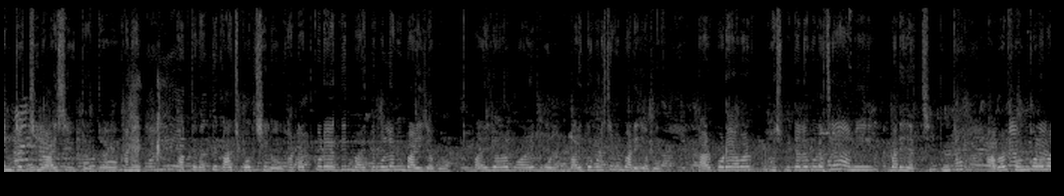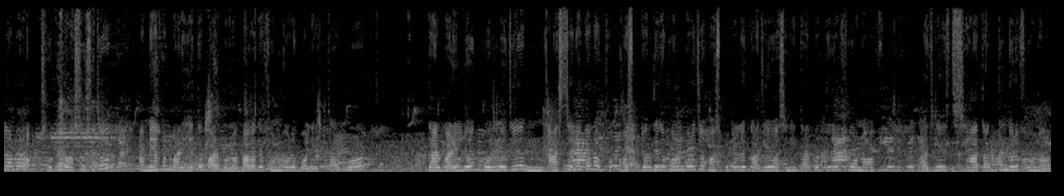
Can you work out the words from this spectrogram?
ইনটেক ছিল আইসিইউতে তো। ওখানে থাকতে থাকতে কাজ করছিল। হঠাৎ করে একদিন বাড়িতে বলল, আমি বাড়ি যাব। বাড়ি যাওয়ার পরে বাড়িতে বলেছে, আমি বাড়ি যাব। তারপরে আবার হসপিটালে বলেছে, আমি বাড়ি যাচ্ছি। কিন্তু আবার ফোন করে বলে, আমার শরীর অসুস্থ, আমি এখন বাড়ি যেতে পারব না। বাবাকে ফোন করে বলে। তারপর তার বাড়ির লোক বলল যে আসছে না কেন? হসপিটাল থেকে ফোন করেছে হসপিটালে কাজেও আসেনি। তারপর থেকে ফোন অফ আজকে সাত আট দিন ধরে ফোন অফ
